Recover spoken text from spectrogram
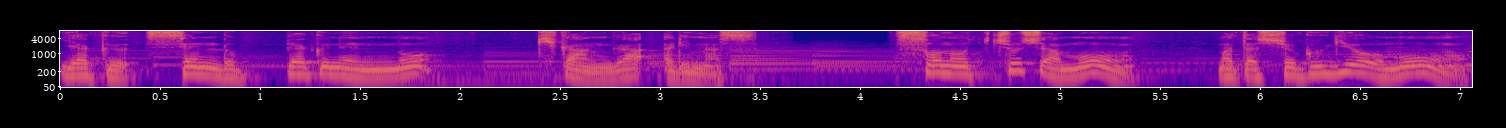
約1600年の期間があります。その著者もまた職業も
